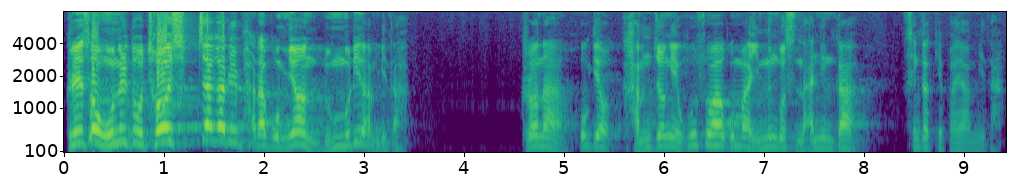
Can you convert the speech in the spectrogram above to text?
그래서 오늘도 저 십자가를 바라보면 눈물이 납니다. 그러나 혹여 감정에 호소하고만 있는 것은 아닌가 생각해 봐야 합니다.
